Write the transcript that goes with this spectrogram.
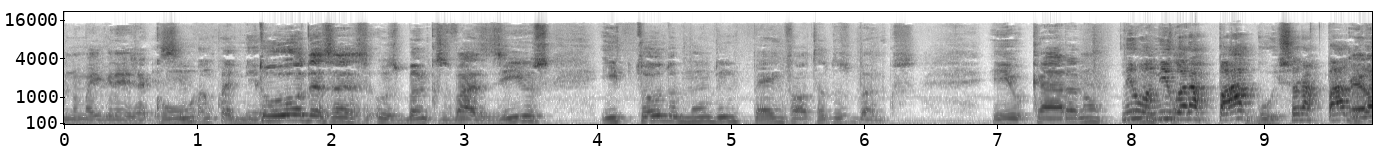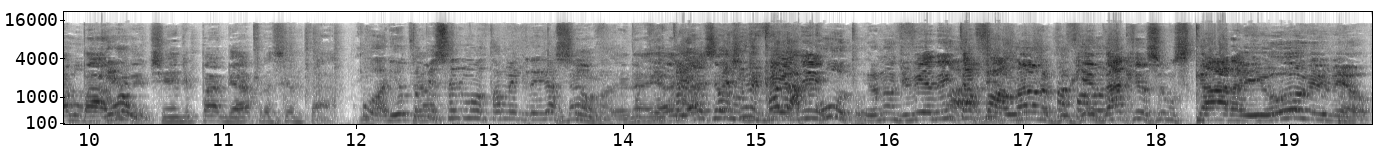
numa igreja com é todos os bancos vazios e todo mundo em pé em volta dos bancos. E o cara não. Meu não amigo era pago, isso era pago, era aluguel. pago, ele tinha de pagar para sentar. Pô, eu tô Então- pensando em montar uma igreja assim, Não, mano. eu- Porque, aliás, cara, eu não devia nem, culto. eu não devia nem Ah, estar deixa, falando, tá porque falando- dá que uns caras aí ouvem, meu,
